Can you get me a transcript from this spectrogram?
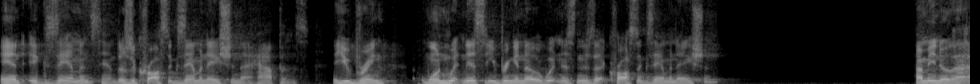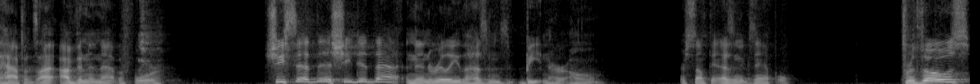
and examines him. There's a cross-examination that happens. You bring one witness and you bring another witness, and there's that cross-examination. How many know that happens? I, I've been in that before. She said this, she did that. And then really the husband's beating her home or something as an example. For those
